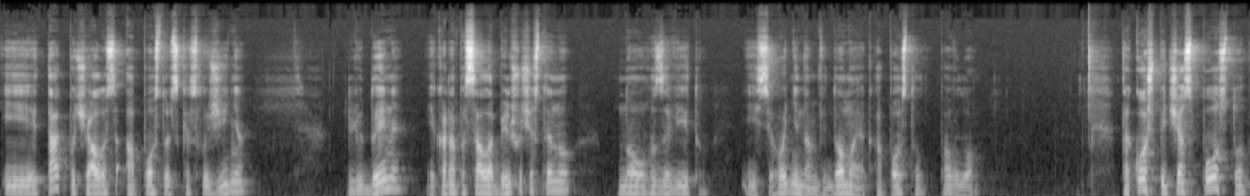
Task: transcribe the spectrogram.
І так почалося апостольське служіння людини, яка написала більшу частину Нового Завіту, і сьогодні нам відома як апостол Павло. Також під час посту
